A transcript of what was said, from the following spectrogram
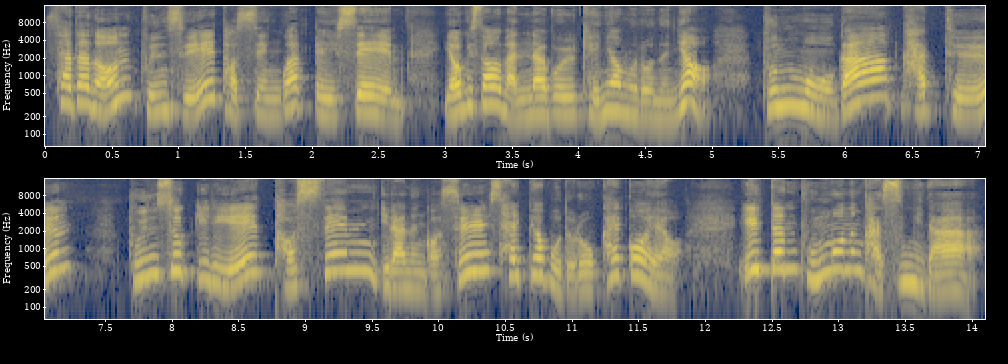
사단원 분수의 덧셈과 뺄셈. 여기서 만나볼 개념으로는요. 분모가 같은 분수끼리의 덧셈이라는 것을 살펴보도록 할 거예요. 일단 분모는 같습니다.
